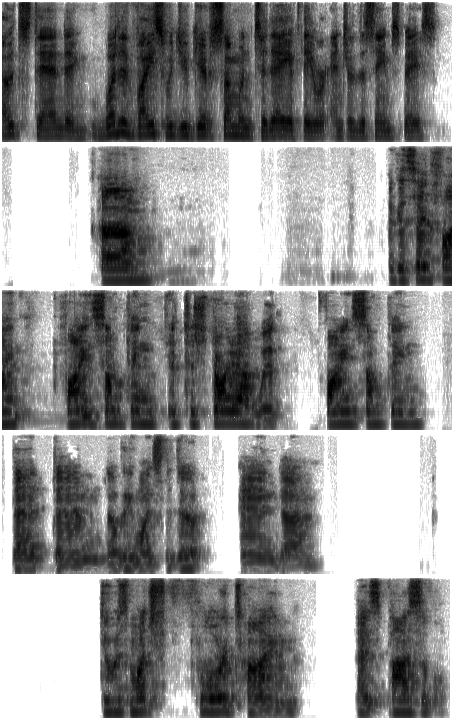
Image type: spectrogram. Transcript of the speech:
Outstanding. What advice would you give someone today if they were entered the same space? Um, like I said, find find something to start out with. Find something that um, nobody wants to do, and um, do as much floor time as possible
